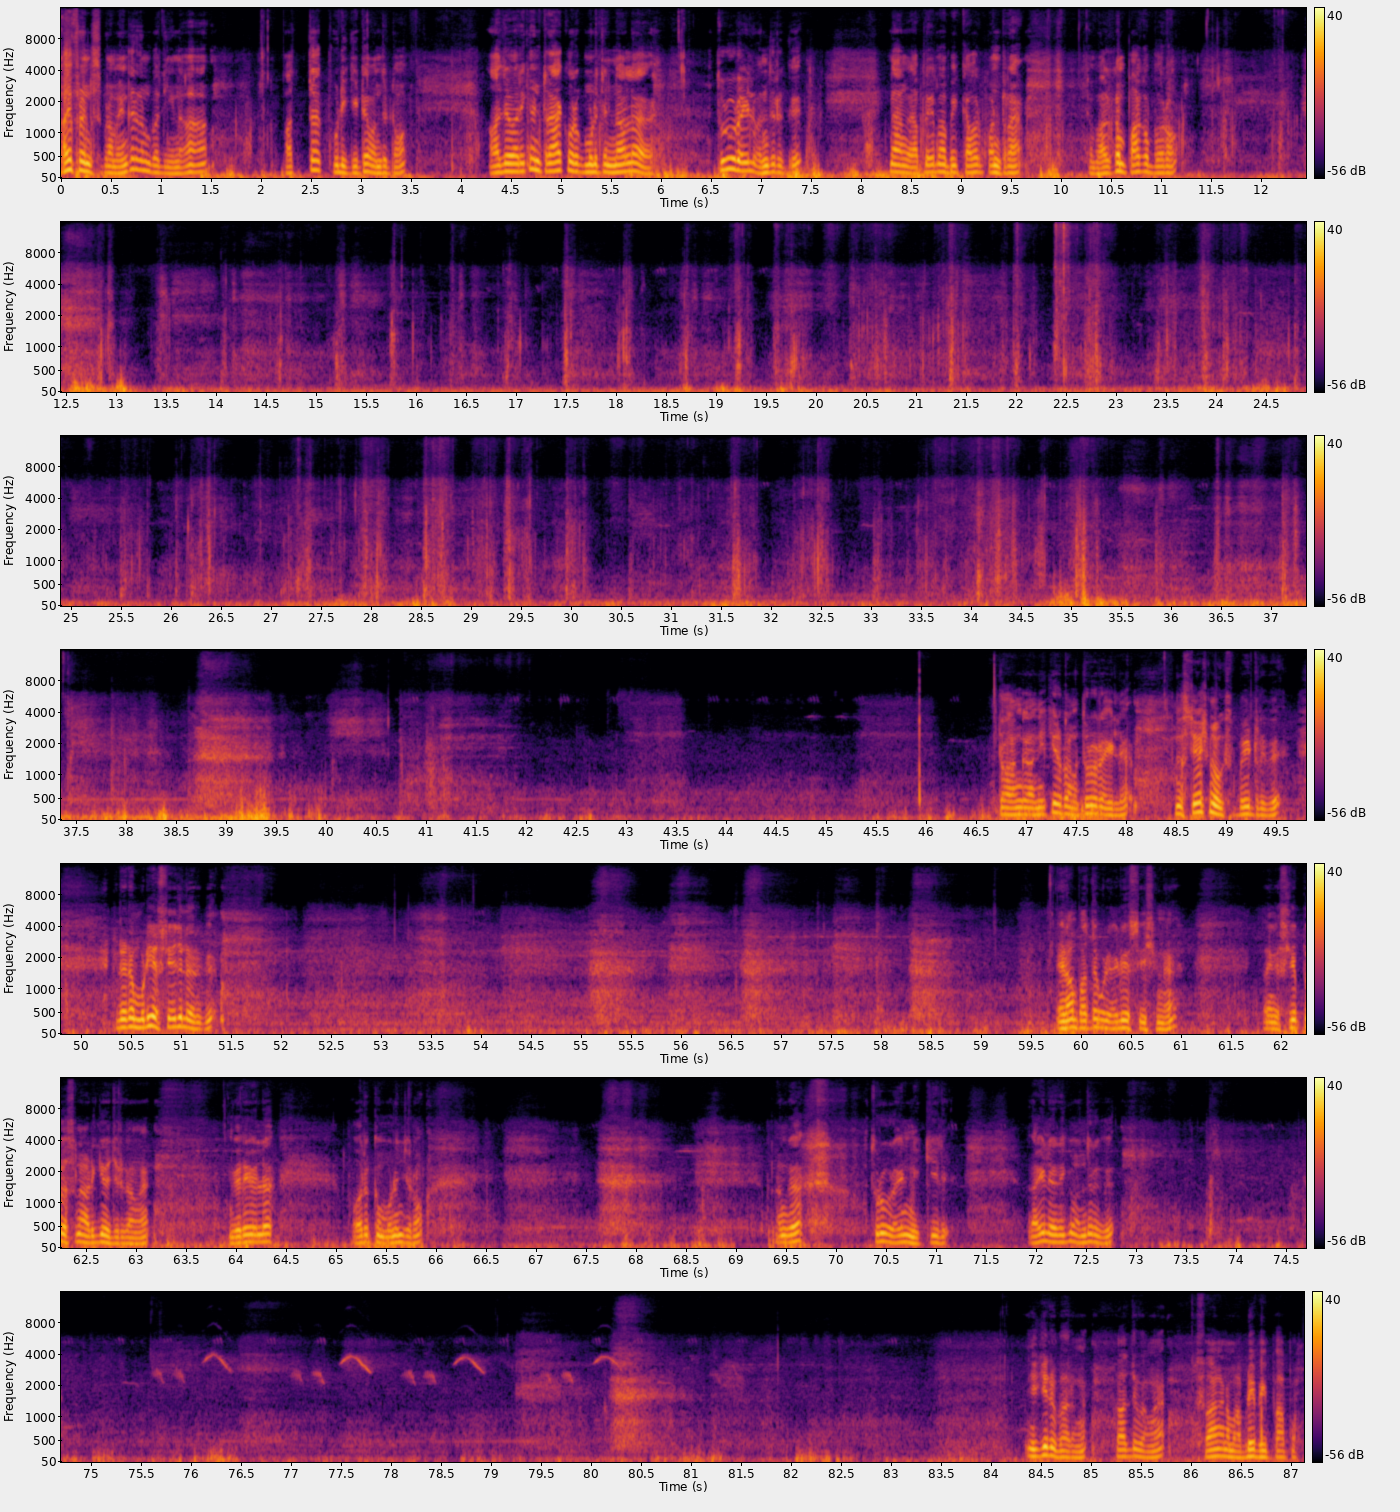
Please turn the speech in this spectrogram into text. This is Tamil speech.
ஹாய் ஃப்ரெண்ட்ஸ் இப்போ நம்ம எங்கே இருக்கோன்னு பார்த்தீங்கன்னா பத்தக்குடிக்கிட்ட வந்துட்டோம். அது வரைக்கும் ட்ராக் ஒர்க் முடிச்சதுனால துரு ரயில் வந்திருக்கு. நாங்கள் அப்படியே போய் கவர் பண்ணுறேன் வழக்கம் பார்க்க போகிறோம் அங்கே நிற்கிறப்பாங்க துரு ரயிலில். இந்த ஸ்டேஷன் ஒர்க்ஸ் போயிட்டுருக்கு. கிட்டத்தட்ட முடிய ஸ்டேஜில் இருக்குது ஏன்னா பார்த்தக்கூடிய ரயில்வே ஸ்டேஷனு எங்கள் ஸ்லீப்பர்ஸ்லாம் அடுக்கி வச்சுருக்காங்க. விரைவில் ஒர்க்கு முடிஞ்சிடும் அங்கே துரு ரயில் நிற்கிது ரயில் வரைக்கும் வந்திருக்கு. நிற்கிது பாருங்க பார்த்துக்கோங்க. வாங்க நம்ம அப்படியே போய் பார்ப்போம்.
